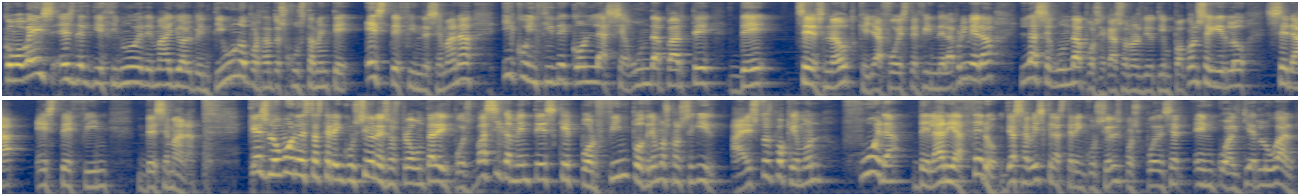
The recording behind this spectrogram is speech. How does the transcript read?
Como veis es del 19 de mayo al 21, por tanto es justamente este fin de semana y coincide con la segunda parte de Chestnut, que ya fue este fin de la primera. La segunda, por si acaso nos dio tiempo a conseguirlo, será este fin de semana. ¿Qué es lo bueno de estas incursiones? Os preguntaréis. Pues básicamente es que por fin podremos conseguir a estos Pokémon fuera del área cero. Ya sabéis que las incursiones pues pueden ser en cualquier lugar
